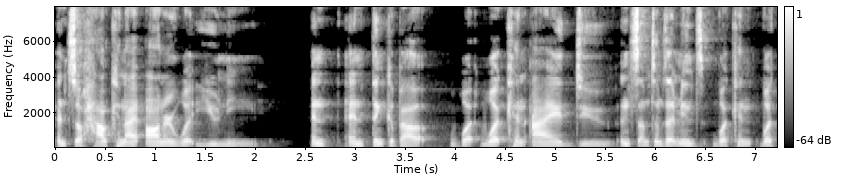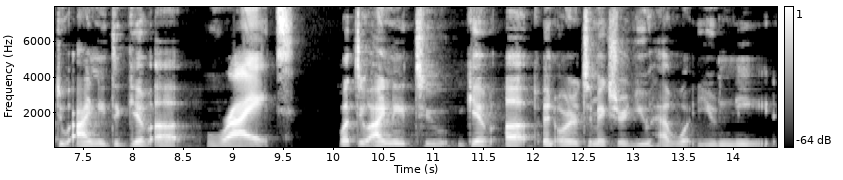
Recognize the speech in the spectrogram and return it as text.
and so how can I honor what you need? and and think about what what can I do? And sometimes that means what can what do I need to give up? Right. What do I need to give up in order to make sure you have what you need?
